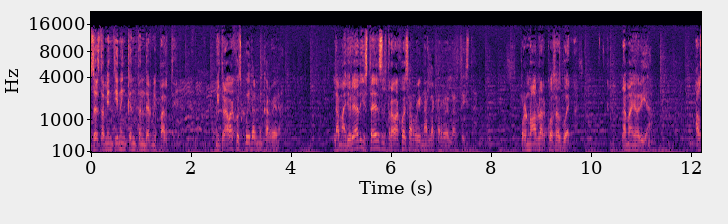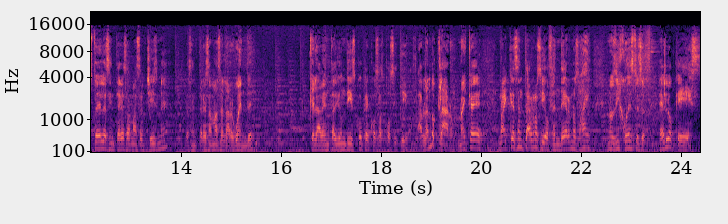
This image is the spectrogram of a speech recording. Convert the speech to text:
Ustedes también tienen que entender mi parte. Mi trabajo es cuidar mi carrera. La mayoría de ustedes el trabajo es arruinar la carrera del artista, por no hablar cosas buenas. La mayoría. A ustedes les interesa más el chisme, les interesa más el argüende que la venta de un disco que cosas positivas. Hablando claro, no hay que, no hay que sentarnos y ofendernos. Ay, nos dijo esto, eso. Es lo que es.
